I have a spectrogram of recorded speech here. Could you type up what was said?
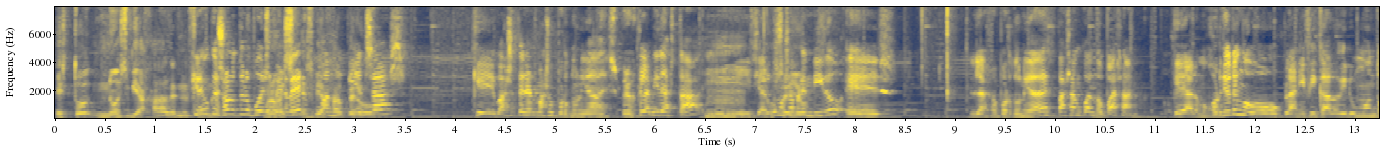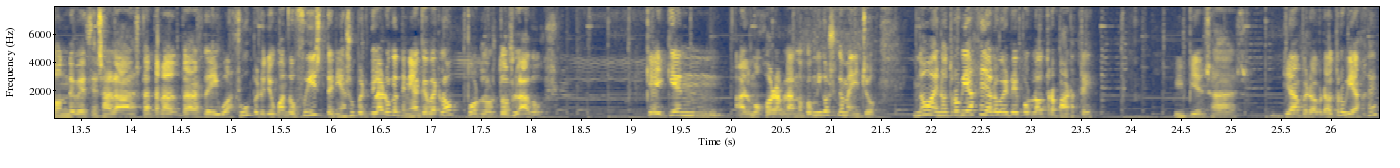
Esto no es viajar en el Creo fondo. que solo te lo puedes Bueno, perder es viajar, cuando pero- piensas que vas a tener más oportunidades. Pero es que la vida está y Mm, si algo no hemos yo. aprendido es las oportunidades pasan cuando pasan. Que a lo mejor yo tengo planificado ir un montón de veces a las cataratas de Iguazú, pero yo cuando fui tenía súper claro que tenía que verlo por los dos lados. Que hay quien, a lo mejor hablando conmigo, sí que me ha dicho, no, en otro viaje ya lo veré por la otra parte. Y piensas, ya, pero ¿habrá otro viaje?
